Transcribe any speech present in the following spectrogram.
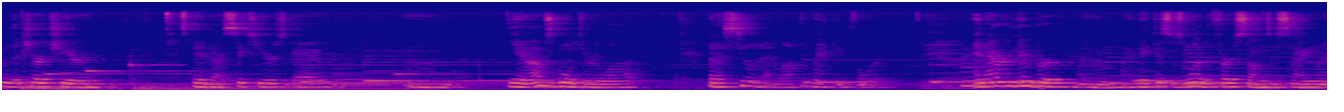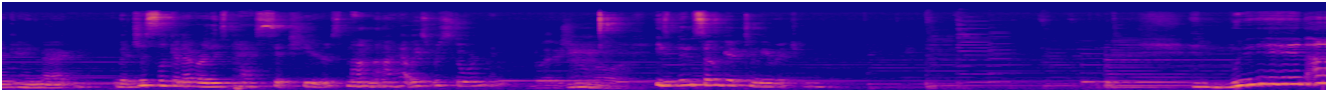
come to church here, it's been about six years ago. Um, you know, I was going through a lot, but I still had a lot to thank Him for. And I remember, um, I think this was one of the first songs I sang when I came back. But just looking over these past six years, my, my, how He's restored me. Mm. He's been so good to me, Richard. And when I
